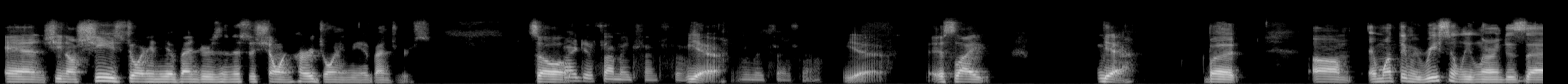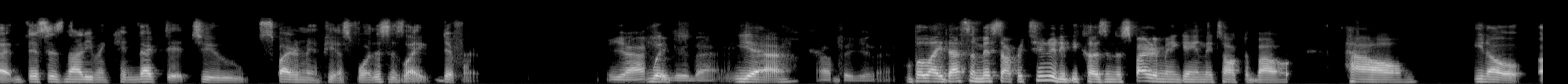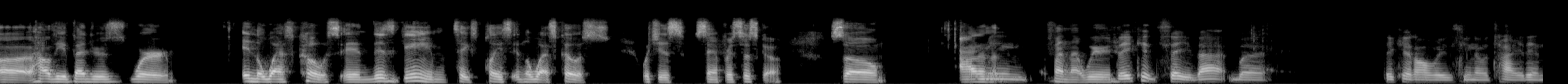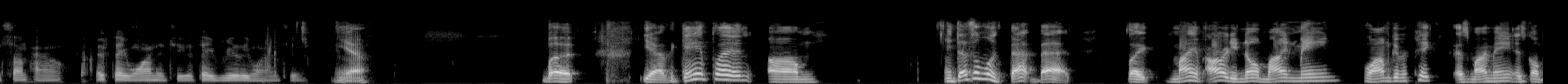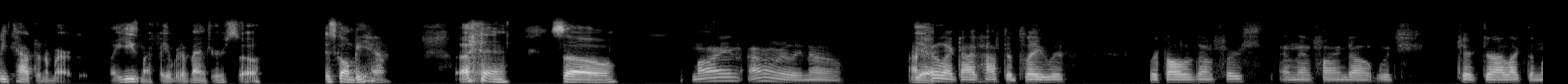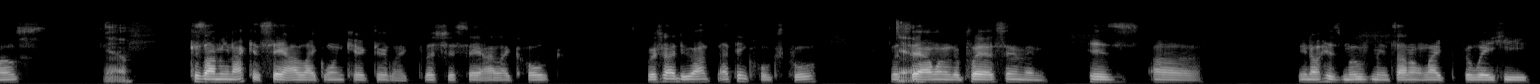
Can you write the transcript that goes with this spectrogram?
and she, you know she's joining the Avengers, and this is showing her joining the Avengers. So I guess that makes sense though. yeah, It makes sense now. yeah, it's like yeah, but um, and one thing we recently learned is that this is not even connected to Spider-Man PS4. This is like different. Yeah, I Which figured that. yeah, I figured that. but like that's a missed opportunity because in the Spider-Man game they talked about how you know uh how the Avengers were in the West Coast. And this game takes place in the West Coast which is San Francisco. So I I don't know. mean, I find that weird. they could say that, but they could always, you know, tie it in somehow if they wanted to, if they really wanted to. yeah. But yeah the gameplay um it doesn't look that bad. Like my I already know my main who I'm gonna pick as my main is gonna be Captain America. Like he's my favorite Avenger, so it's gonna be him. so Mine, I don't really know. I yeah, feel like I'd have to play with with all of them first and then find out which character I like the most. yeah, Because I mean, I could say I like one character, like let's just say I like Hulk, which I do. I, I think Hulk's cool. Let's say. I wanted to play as him and his uh you know his movements. I don't like the way he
